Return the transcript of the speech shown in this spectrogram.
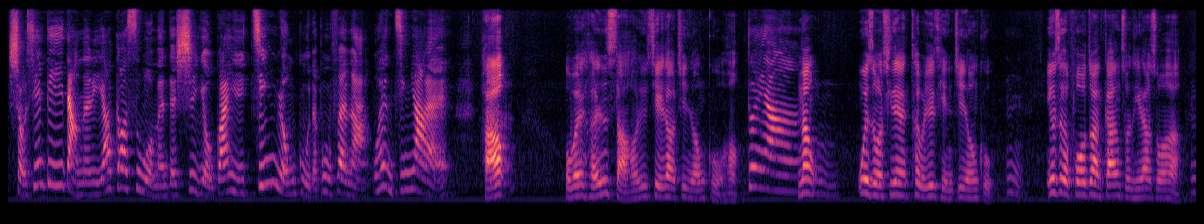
首先第一档呢，你要告诉我们的是有关于金融股的部分啊，我很惊讶哎。好，我们很少哈去介绍金融股哈。对呀。那为什么今天特别去填金融股？嗯，因为这个波段刚刚昨天提到说哈，嗯，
